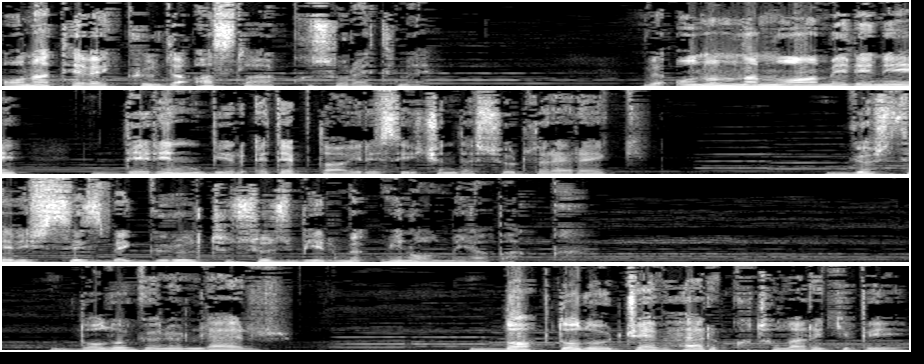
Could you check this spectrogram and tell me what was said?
Ona tevekkülde asla kusur etme ve onunla muameleni derin bir edep dairesi içinde sürdürerek gösterişsiz ve gürültüsüz bir mümin olmaya bak. Dolu gönüller, dop dolu cevher kutuları gibi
